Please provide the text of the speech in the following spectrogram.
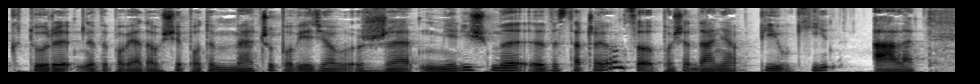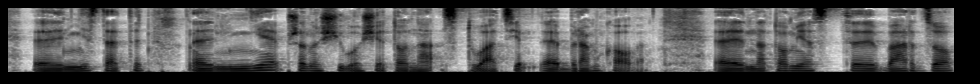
który wypowiadał się po tym meczu, powiedział, że mieliśmy wystarczająco posiadania piłki, ale niestety nie przenosiło się to na sytuacje bramkowe. Natomiast bardzo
